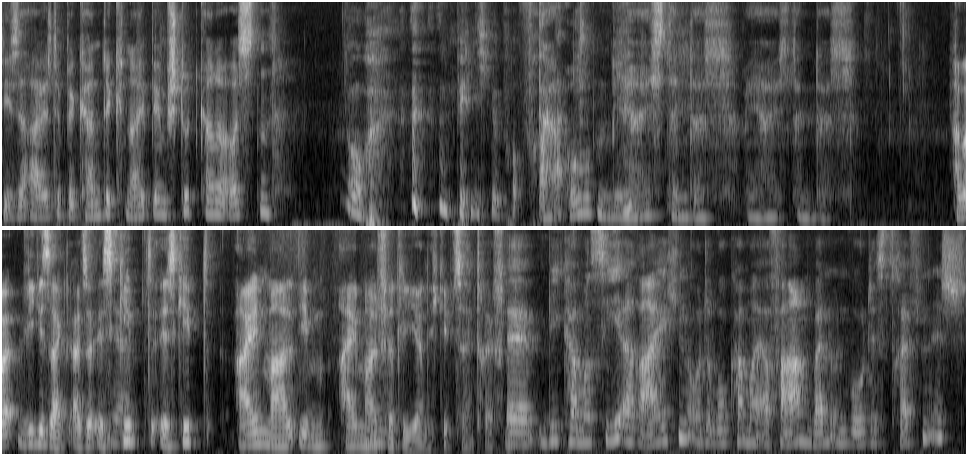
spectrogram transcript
diese alte bekannte Kneipe im Stuttgarter Osten? Oh, bin ich überfragt. Da oben, wie heißt denn das? Wie heißt denn das? Aber wie gesagt, also es ja. gibt, es gibt einmal im einmal mhm. vierteljährlich gibt es ein Treffen. Äh, wie kann man Sie erreichen oder wo kann man erfahren, wann und wo das Treffen ist?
